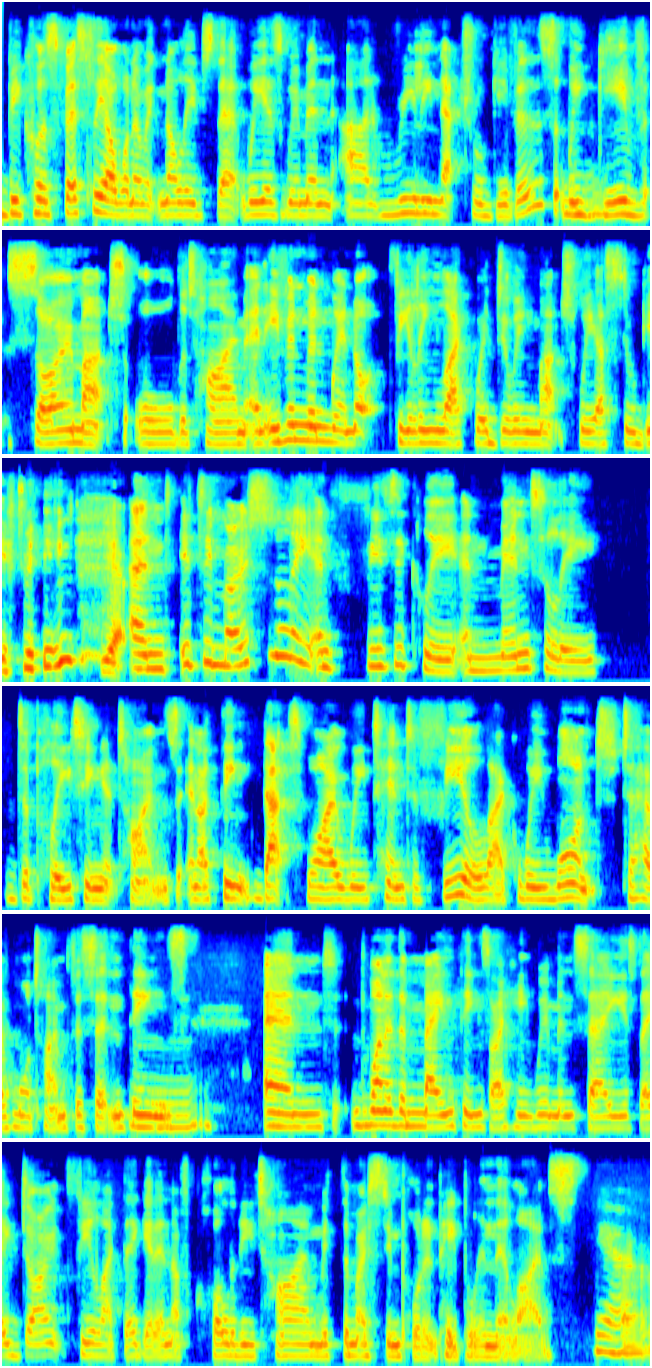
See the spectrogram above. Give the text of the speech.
because firstly i want to acknowledge that we as women are really natural givers we mm. give so much all the time and even when we're not feeling like we're doing much we are still giving yeah and it's emotionally and physically and mentally depleting at times and i think that's why we tend to feel like we want to have more time for certain things mm. And one of the main things I hear women say is they don't feel like they get enough quality time with the most important people in their lives. Yeah.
